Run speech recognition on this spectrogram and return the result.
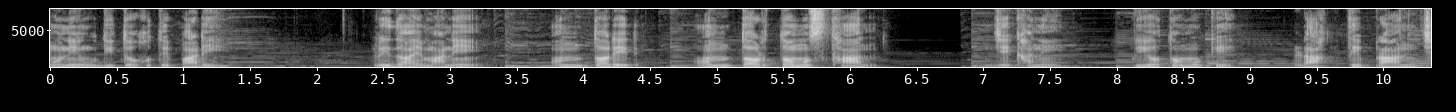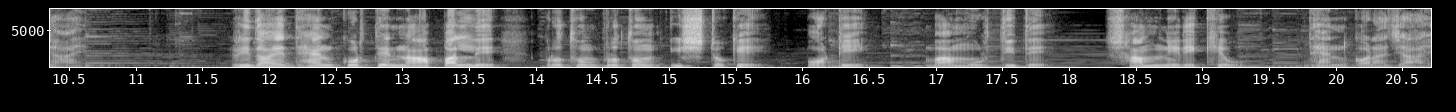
মনে উদিত হতে পারে। হৃদয় মানে অন্তরের অন্তরতম স্থান, যেখানে প্রিয়তমকে রাখতে প্রাণ চায়। হৃদয়ে ধ্যান করতে না পারলে প্রথম প্রথম ইষ্টকে পটে বা মূর্তিতে সামনে রেখেও ধ্যান করা যায়,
